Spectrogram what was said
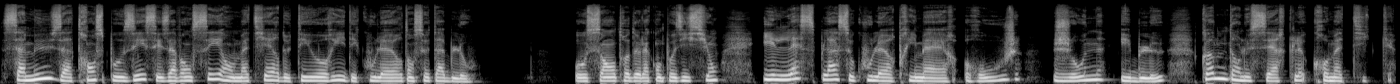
s'amuse à transposer ses avancées en matière de théorie des couleurs dans ce tableau. Au centre de la composition, il laisse place aux couleurs primaires rouge, jaune et bleu, comme dans le cercle chromatique.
